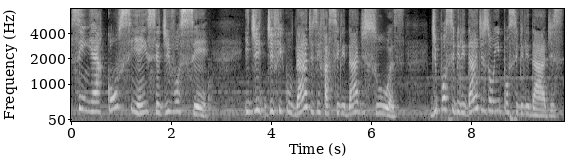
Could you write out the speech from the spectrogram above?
Sim, é a consciência de você e de dificuldades e facilidades suas, de possibilidades ou impossibilidades,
